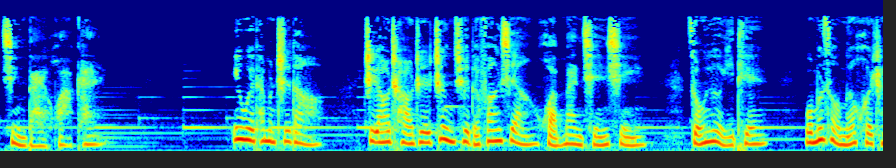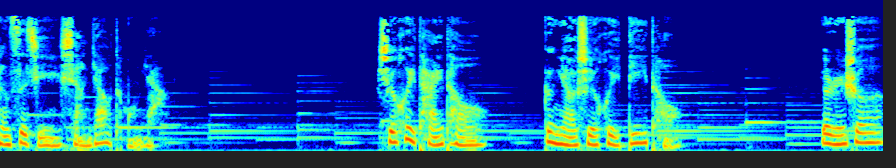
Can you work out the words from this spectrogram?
静待花开，因为他们知道。只要朝着正确的方向缓慢前行，总有一天，我们总能活成自己想要的模样。学会抬头，更要学会低头。有人说，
